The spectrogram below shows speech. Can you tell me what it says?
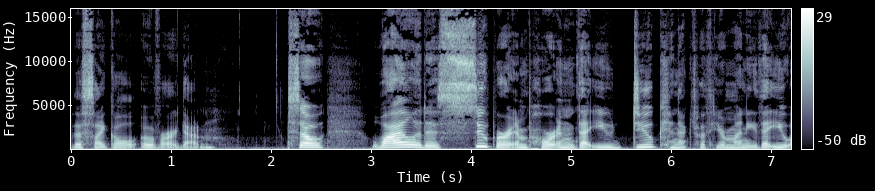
the cycle over again. So, while it is super important that you do connect with your money, that you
